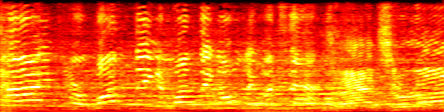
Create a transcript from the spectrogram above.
time for one thing and one thing only. What's that? That's right,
